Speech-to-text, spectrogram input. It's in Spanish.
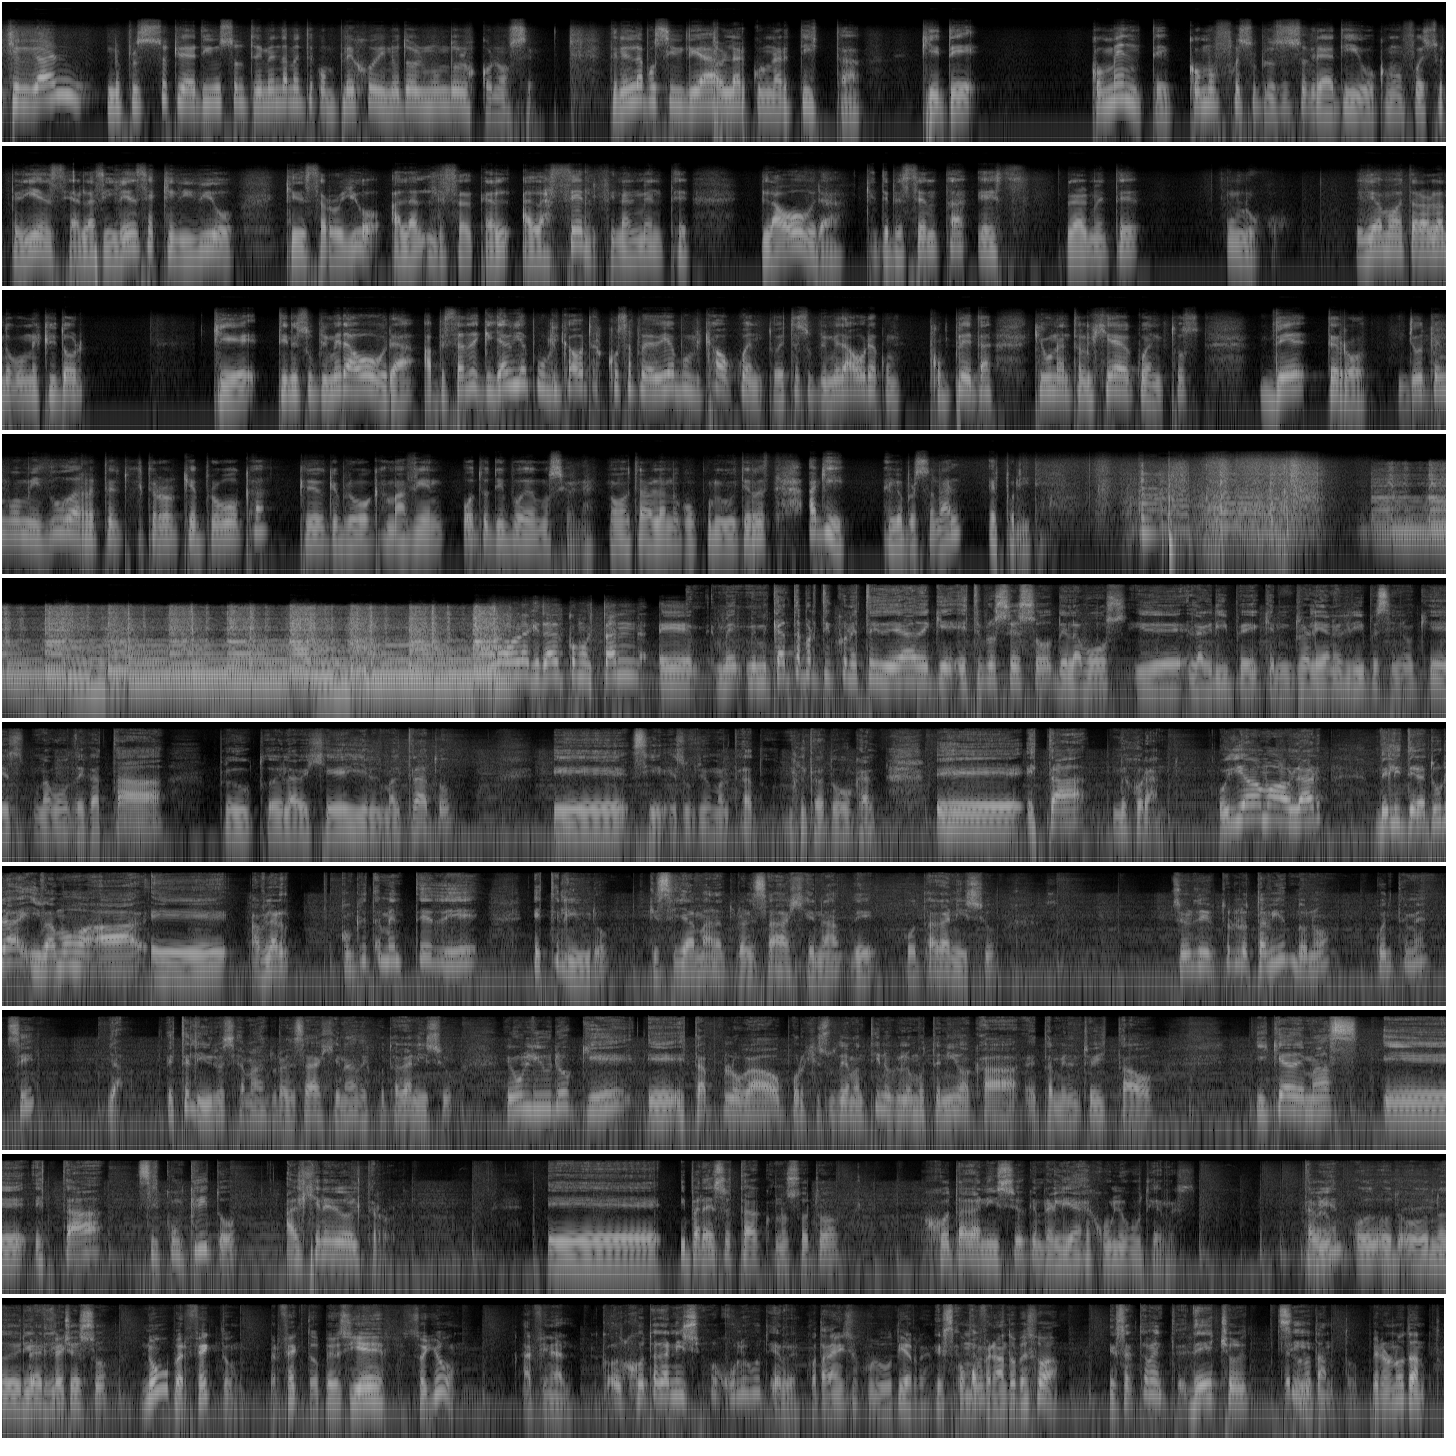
General, los procesos creativos son tremendamente complejos y no todo el mundo los conoce. Tener la posibilidad de hablar con un artista que te comente cómo fue su proceso creativo, cómo fue su experiencia, las vivencias que vivió, que desarrolló al, hacer finalmente la obra que te presenta, es realmente un lujo. Hoy vamos a estar hablando con un escritor que tiene su primera obra, a pesar de que ya había publicado otras cosas, pero había publicado cuentos. Esta es su primera obra completa, que es una antología de cuentos de terror. Yo tengo mis dudas respecto al terror que provoca, creo que provoca más bien otro tipo de emociones. Vamos a estar hablando con Julio Gutiérrez. Aquí, en lo personal, es político. ¿Qué tal? ¿Cómo están? Eh, me, encanta partir con esta idea de que este proceso de la voz y de la gripe, que en realidad no es gripe, sino que es una voz desgastada, producto de la vejez y el maltrato, eh, sí, he sufrido maltrato, maltrato vocal, eh, está mejorando. Hoy día vamos a hablar de literatura y vamos a hablar concretamente de este libro que se llama Naturaleza Ajena de J. Ganicio. Señor director, ¿lo está viendo, no? Cuénteme, ¿sí? Este libro se llama Naturaleza Ajena de J. Ganicio. Es un libro que eh, está prologado por Jesús Diamantino, que lo hemos tenido acá eh, también entrevistado, y que además eh, está circunscrito al género del terror. y para eso está con nosotros J. Ganicio, que en realidad es Julio Gutiérrez. ¿Está bien? ¿O, no debería haber dicho eso? No, perfecto, perfecto. Pero si es, soy yo, al final. J. Ganicio, Julio Gutiérrez. J. Ganicio, Julio Gutiérrez. Como Fernando Pessoa. Exactamente. De hecho, pero no tanto. Pero no tanto.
